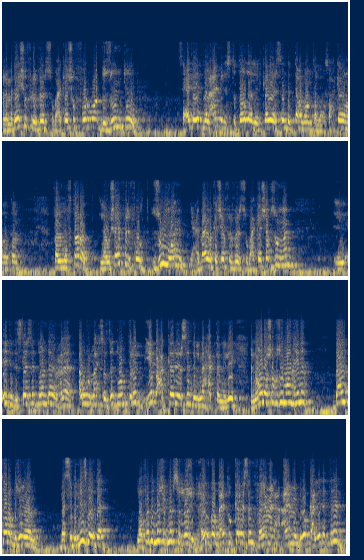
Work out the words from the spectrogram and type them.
فلما ده يشوف reverse وبعد كده يشوف forward zone 2 ساعتها يفضل عامل استطالة لل carrier send بتاعه اللي هو مطلعه صح كده ولا غلطان؟ فالمفترض لو شاف ال fault zone 1 يعني بعد ما كان شاف reverse وبعد كده شاف zone 1 ال aided slash Z 1 ده معناه أول ما يحصل Z 1 trip يبعت carrier send للناحية الثانية ليه؟ لأن هو لو شاف zone 1 هنا ده هي trip ب zone 1 بس بالنسبة لده لو فضل ماشي بنفس ال logic هيفضل باعت له ال carrier send فهيعمل هيعمل block على ال aided trip.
